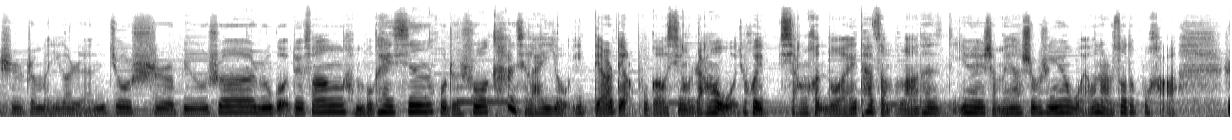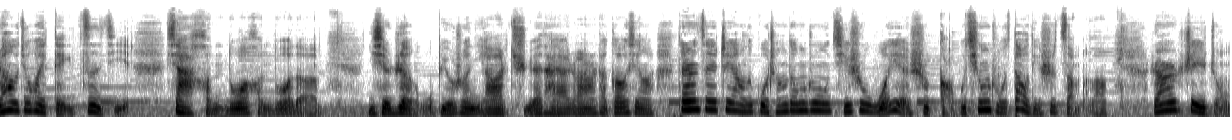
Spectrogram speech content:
是这么一个人，就是比如说，如果对方很不开心，或者说看起来有一点点不高兴，然后我就会想很多，哎，他怎么了？他因为什么呀？是不是因为我我哪儿做的不好？然后就会给自己下很多很多的。一些任务，比如说你要取悦他呀，然后让他高兴啊。但是在这样的过程当中，其实我也是搞不清楚到底是怎么了。然而，这种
